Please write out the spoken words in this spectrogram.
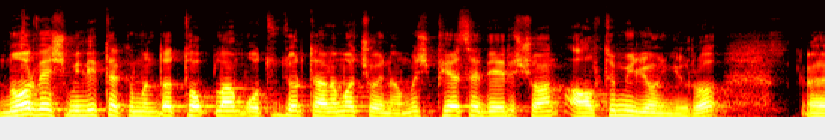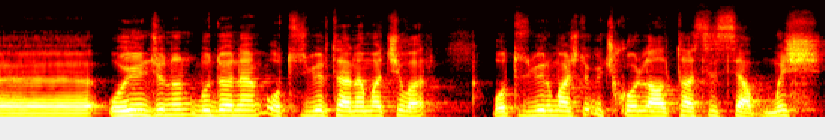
Norveç milli takımında toplam 34 tane maç oynamış. Piyasa değeri şu an 6 milyon euro. Ee, oyuncunun bu dönem 31 tane maçı var. 31 maçta 3 gol 6 asist yapmış.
